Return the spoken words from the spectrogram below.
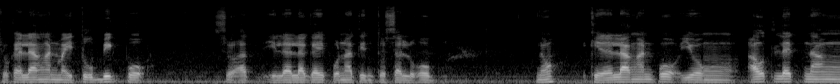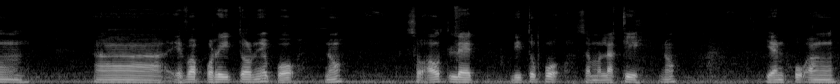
So kailangan may tubig po. So at ilalagay po natin to sa loob no? Kailangan po yung outlet ng uh, evaporator nyo po no? So outlet dito po sa malaki no? Yan po ang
